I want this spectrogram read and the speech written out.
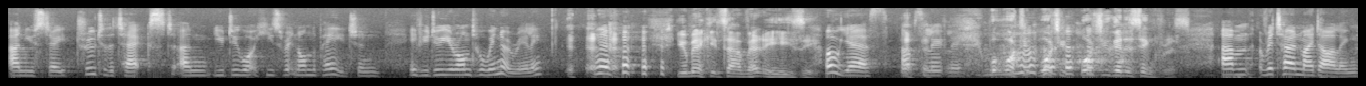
and you stay true to the text and you do what he's written on the page. And if you do, you're on to a winner, really. you make it sound very easy. Oh, yes, absolutely. what, what, what, you, what you going to sing for us? Um, Return, My Darling,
